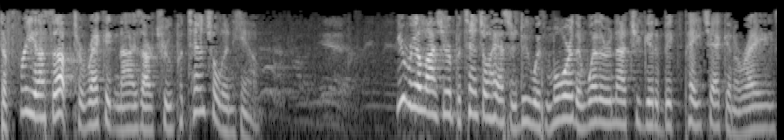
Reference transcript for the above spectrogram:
to free us up to recognize our true potential in Him. You realize your potential has to do with more than whether or not you get a big paycheck and a raise?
